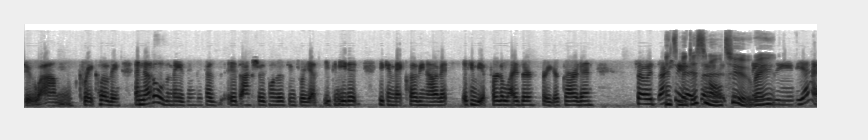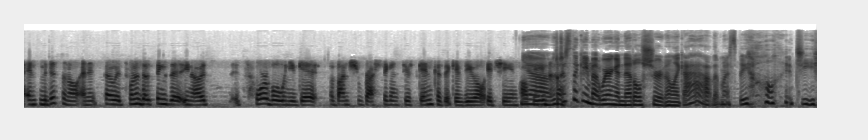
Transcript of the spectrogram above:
to um, create clothing. And nettle is amazing because it actually is one of those things where yes, you can eat it, you can make clothing out of it. It can be a fertilizer for your garden. So it's it's actually medicinal it's a- it's too, right? Yeah, and it's medicinal, and it's so it's one of those things that you know it's it's horrible when you get a bunch brushed against your skin because it gives you all itchy and puffy. Yeah, I was just thinking about wearing a nettle shirt. And I'm like, ah, that must be all itchy.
